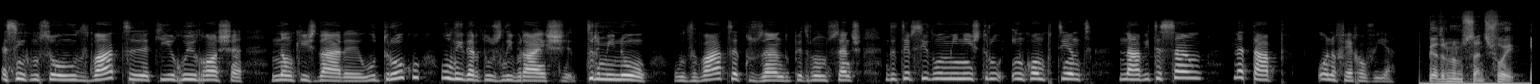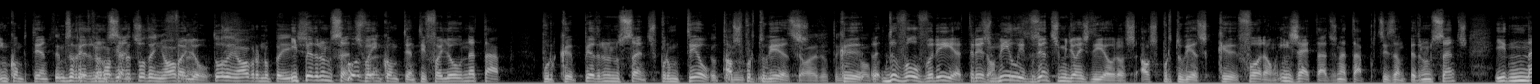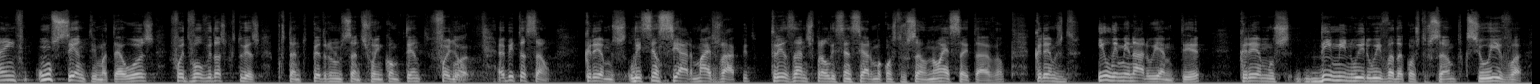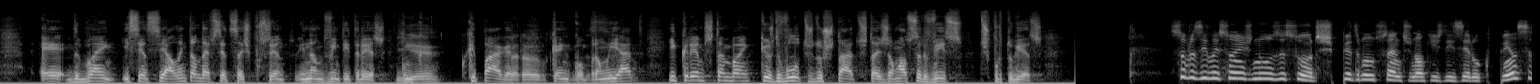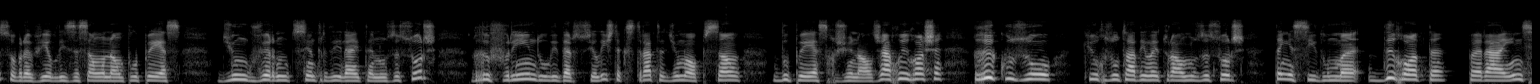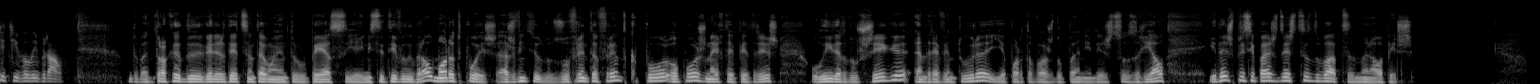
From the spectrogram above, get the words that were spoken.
Assim começou o debate. Aqui Rui Rocha não quis dar o troco. O líder dos liberais terminou o debate acusando Pedro Nuno Santos de ter sido um ministro incompetente na habitação, na TAP ou na ferrovia. Pedro Nuno Santos foi incompetente. Temos a rede Pedro Nuno ferroviária Santos toda em obra, falhou. toda em obra no país. E Pedro Nuno Santos Toda. foi incompetente e falhou na TAP. Porque Pedro Nuno Santos prometeu tenho- aos portugueses eu que devolveria Já me 3.200 milhões de euros aos portugueses que foram injetados na TAP por decisão de Pedro Nuno Santos e nem um cêntimo até hoje foi devolvido aos portugueses. Portanto, Pedro Nuno Santos foi incompetente, falhou. Claro. Habitação. Queremos licenciar mais rápido. Três anos para licenciar uma construção não é aceitável. Queremos eliminar o IMT. Queremos diminuir o IVA da construção, porque se o IVA é de bem essencial, então deve ser de 6% e não de 23%, como E é que, que paga quem compra um iate. E queremos também que os devolutos do Estado estejam ao serviço dos portugueses. Sobre as eleições nos Açores, Pedro Nuno Santos não quis dizer o que pensa sobre a viabilização ou não pelo PS de um governo de centro-direita nos Açores, referindo o líder socialista que se trata de uma opção do PS regional. Já Rui Rocha recusou que o resultado eleitoral nos Açores tenha sido uma derrota para a iniciativa liberal. Muito bem, troca de galhardetes então entre o PS e a Iniciativa Liberal. Uma hora depois, às 22 o frente a frente que pô- opôs na RTP3 o líder do Chega, André Ventura, e a porta-voz do PAN, Inês de Sousa Real, ideias principais deste debate, Manuel Pires.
